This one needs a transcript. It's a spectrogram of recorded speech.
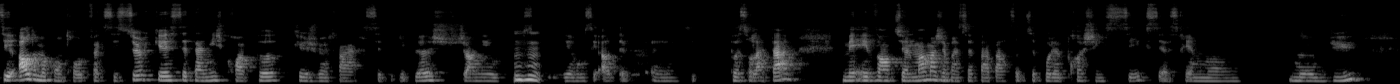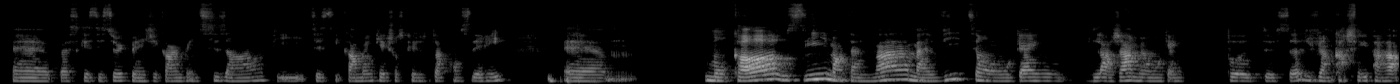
c'est hors de mon contrôle. Fait que c'est sûr que cette année, je crois pas que je vais faire cette équipe-là. J'en ai aucun mmh zéro, c'est euh, c'est pas sur la table. Mais éventuellement, moi, j'aimerais ça faire partie de ça pour le prochain cycle. Ce serait mon, mon but. Euh, parce que c'est sûr que ben, j'ai quand même 26 ans, puis c'est quand même quelque chose que je dois considérer. mon corps aussi, mentalement, ma vie, on gagne de l'argent, mais on gagne de ça. Je vis encore chez mes parents.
